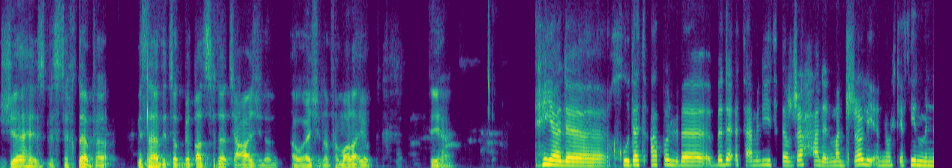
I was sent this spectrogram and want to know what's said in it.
جاهز للاستخدام فمثل هذه التطبيقات ستأتي عاجلا أو آجلا فما رأيك فيها؟ هي ل- خوذة أبل بدأت عملية إرجاعها للمتجر لأنه الكثير من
